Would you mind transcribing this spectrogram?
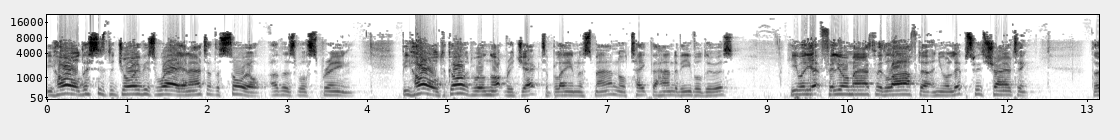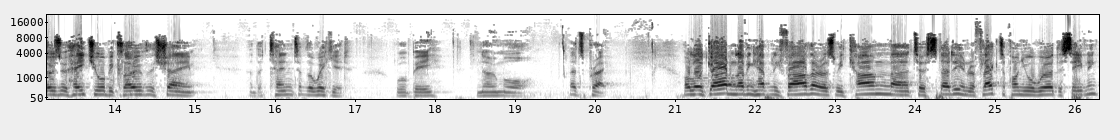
Behold, this is the joy of his way, and out of the soil others will spring. Behold, God will not reject a blameless man, nor take the hand of evildoers. He will yet fill your mouth with laughter, and your lips with shouting. Those who hate you will be clothed with shame, and the tent of the wicked will be no more. Let's pray. O oh Lord God and loving Heavenly Father, as we come uh, to study and reflect upon your word this evening,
